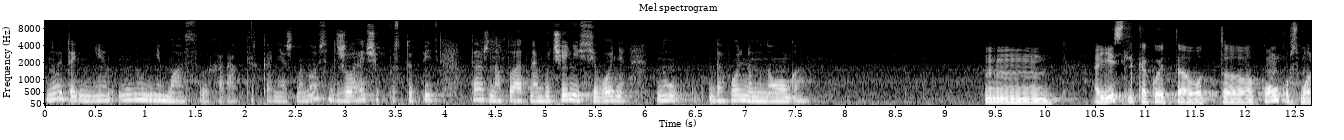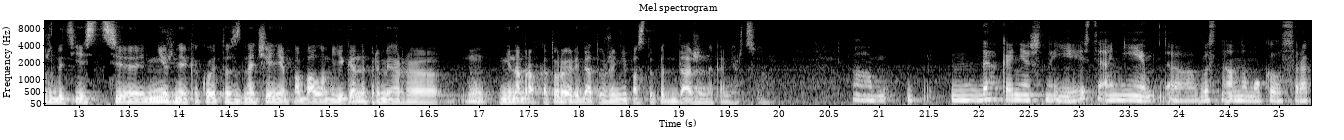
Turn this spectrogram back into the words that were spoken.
Но это не, ну, не массовый характер, конечно, носит. Желающих поступить даже на платное обучение сегодня ну, довольно много. М, А есть ли какой-то вот э, конкурс, может быть, есть э, нижнее какое-то значение по баллам ЕГЭ, например, э, ну, не набрав которое ребята уже не поступят даже на коммерцию? Да, конечно, есть. Они в основном около 40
